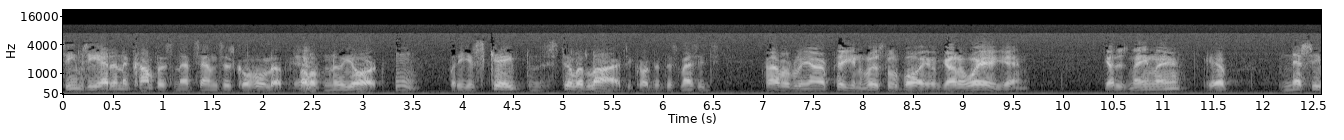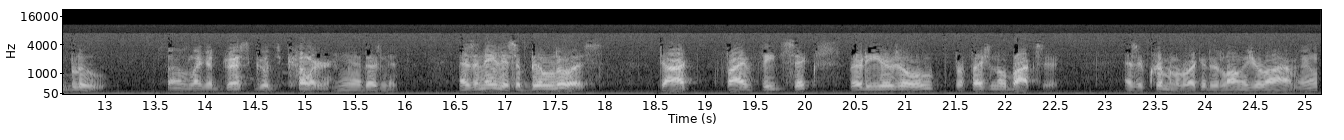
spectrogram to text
Seems he had an accomplice in that San Francisco holdup, a fellow from New York. Hmm. But he escaped and is still at large, according to this message. Probably our pig and whistle boy who got away again. Got his name there? Yep. Nessie Blue. Sounds like a dress goods color. Yeah, doesn't it? Has an alias of Bill Lewis. Dark, five feet six, thirty years old, professional boxer. Has a criminal record as long as your arm. Well,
